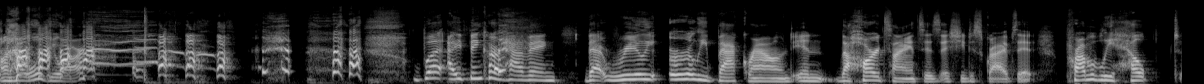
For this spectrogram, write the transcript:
on how old you are. but I think her having that really early background in the hard sciences as she describes it probably helped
